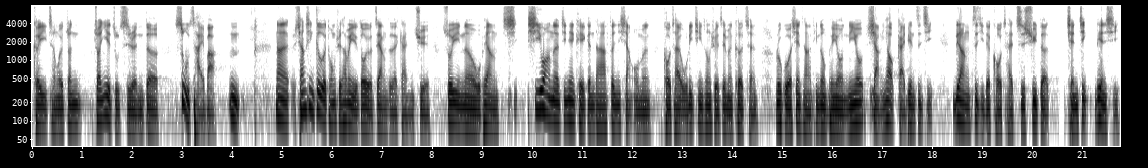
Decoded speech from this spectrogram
可以成为专专业主持人的素材吧。嗯，那相信各位同学他们也都有这样子的感觉，所以呢，我非常希希望呢，今天可以跟大家分享我们口才武力轻松学这门课程。如果现场的听众朋友，你有想要改变自己，让自己的口才持续的前进练习。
